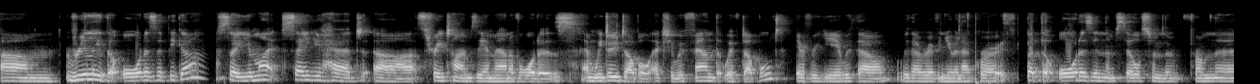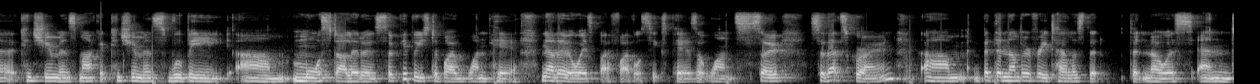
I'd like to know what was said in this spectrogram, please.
um, really the orders are bigger. So you might say you had uh, three times the amount of orders, and we do double. Actually, we've found that we've doubled every year with our with our revenue and our growth. But the orders in themselves from the from the consumers, market consumers, will be um, more Starlettos. So people used to buy one pair. Now they always buy five or six pairs at once. So so that's grown. Um, but the number of retailers that that know us and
